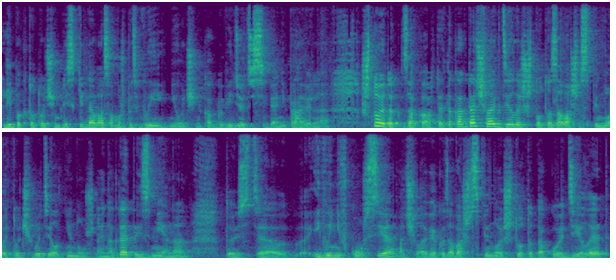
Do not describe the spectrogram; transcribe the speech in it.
либо кто-то очень близкий для вас, а может быть вы не очень как бы ведете себя неправильно. Что это за карта? Это когда человек делает что-то за вашей спиной, то, чего делать не нужно. Иногда это измена, то есть э, и вы не в курсе, а человек за вашей спиной что-то такое делает.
